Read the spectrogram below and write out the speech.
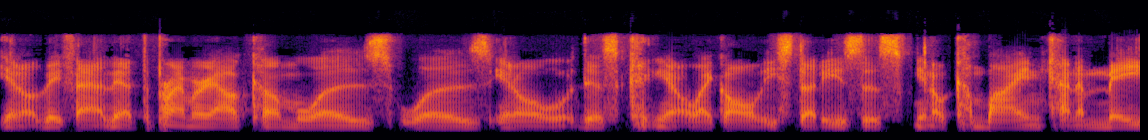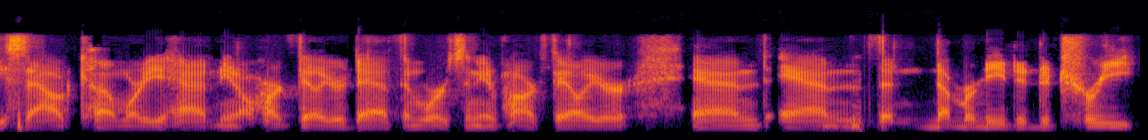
you know they found that the primary outcome was was you know this you know like all these studies this you know combined kind of MACE outcome where you had you know heart failure death and worsening of heart failure. And and the number needed to treat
